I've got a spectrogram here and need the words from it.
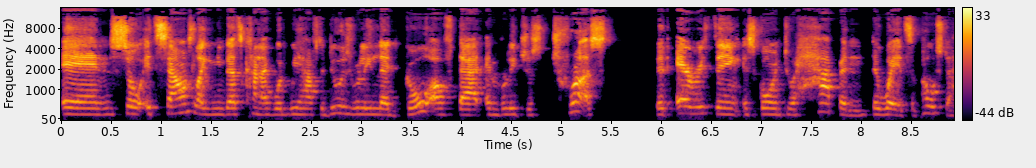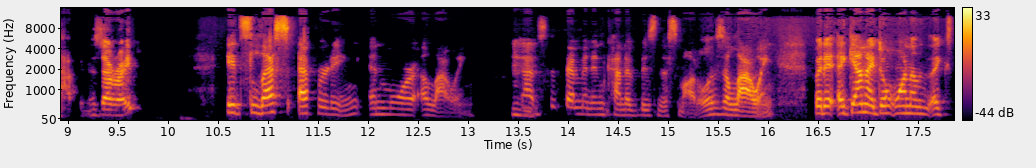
And so it sounds like that's kind of like what we have to do is really let go of that and really just trust that everything is going to happen the way it's supposed to happen. Is that right? It's less efforting and more allowing. Mm-hmm. That's the feminine kind of business model is allowing. But it, again, I don't want to like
